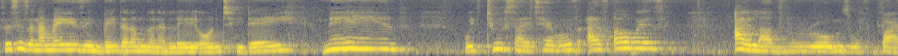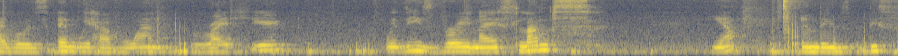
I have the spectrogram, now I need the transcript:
So this is an amazing bed that I'm gonna lay on today. Man, with two side tables. As always, I love rooms with Bibles, and we have one right here with these very nice lamps. Yeah, and there's this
